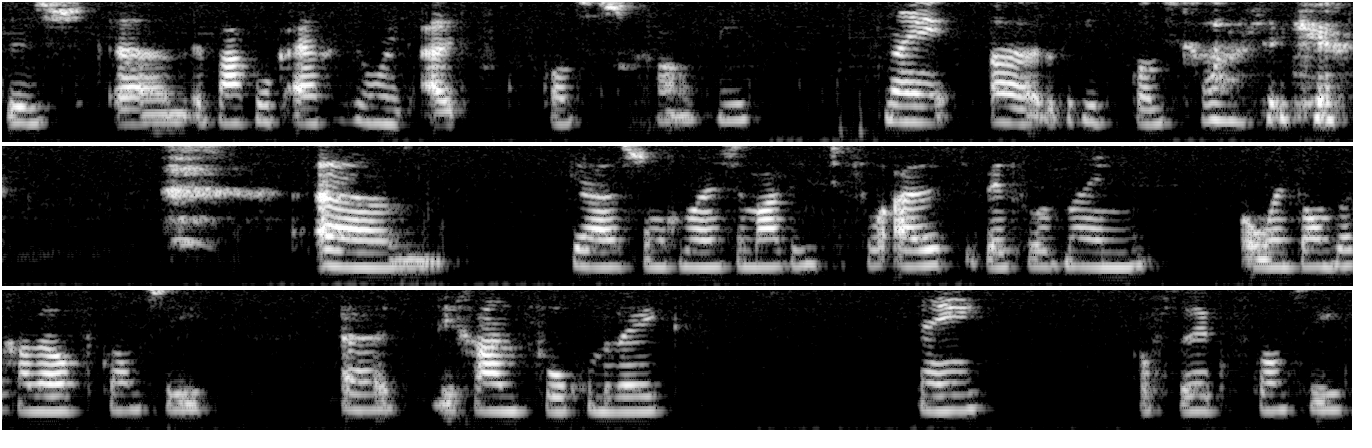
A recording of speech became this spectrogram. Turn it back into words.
Dus um, het maakt me ook eigenlijk helemaal niet uit of ik op vakantie is gegaan of niet. Nee, uh, dat ik niet op vakantie ga, ik. um, ja, sommige mensen maken het niet zoveel uit. Ik weet bijvoorbeeld mijn oom en tante gaan wel op vakantie. Uh, die gaan volgende week. Nee, over twee weken op vakantie.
